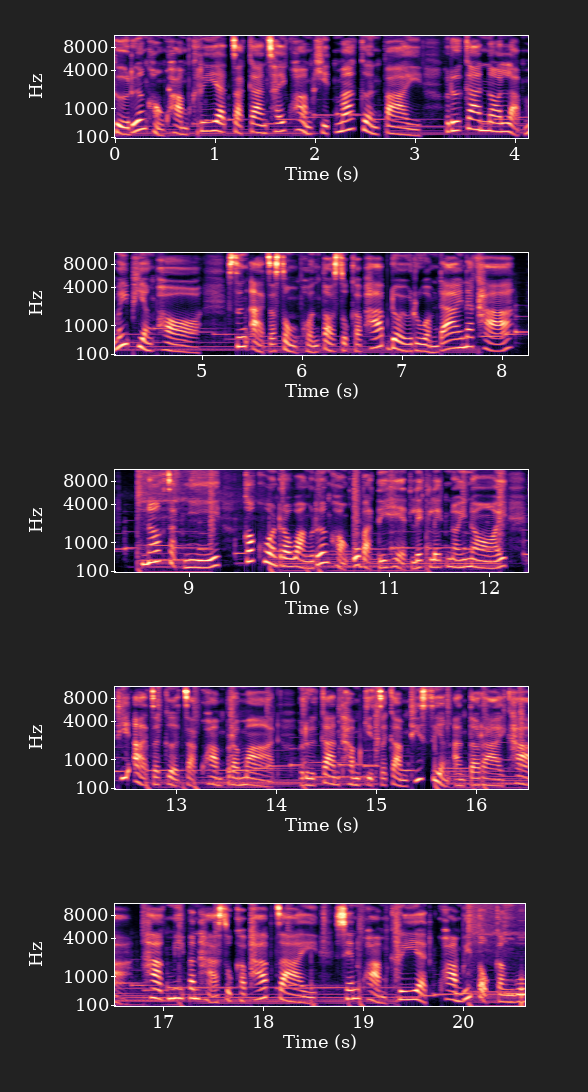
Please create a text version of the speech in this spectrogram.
คือเรื่องของความเครียดจากการใช้ความคิดมากเกินไป หรือการนอนหลับไม่เพียงพอ ซึ่งอาจจะส่งผลต่อสุขภาพโดยรวมได้นะคะ นอกจากนี้ก็ควรระวังเรื่องของอุบัติเหตุเล็กๆ น้อยๆ ที่อาจจะเกิดจากความประมาท หรือการทำกิจกรรมที่เสี่ยงอันตรายค่ะ หากมีปัญหาสุขภาพใจ เช่นความเครียด ความวิตกกังว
